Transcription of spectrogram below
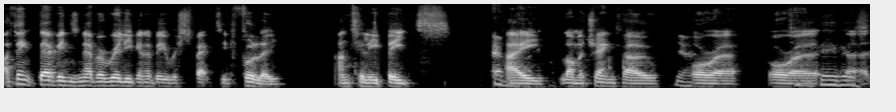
I think Devin's never really going to be respected fully until he beats a Lomachenko yeah. or a or a, a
